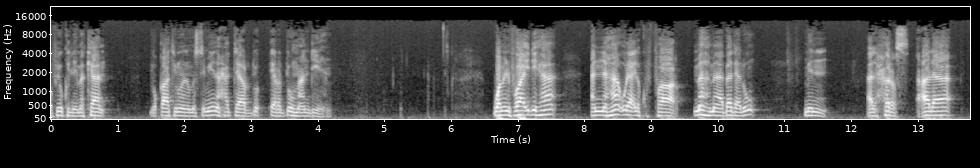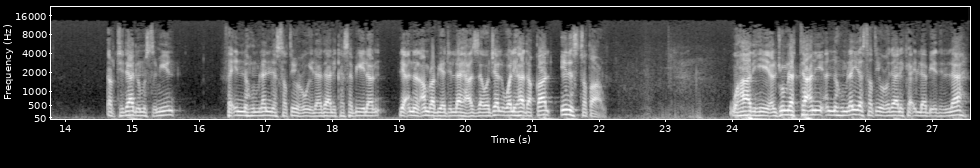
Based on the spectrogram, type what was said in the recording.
وفي كل مكان يقاتلون المسلمين حتى يردوهم عن دينهم. ومن فوائدها أن هؤلاء الكفار مهما بذلوا من الحرص على ارتداد المسلمين فإنهم لن يستطيعوا إلى ذلك سبيلا لأن الأمر بيد الله عز وجل. ولهذا قال إن استطاعوا. وهذه الجملة تعني أنهم لن يستطيعوا ذلك إلا بإذن الله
